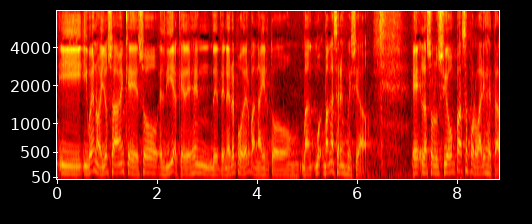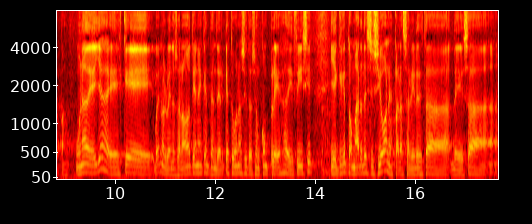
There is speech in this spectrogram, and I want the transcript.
Y, bueno, ellos saben que eso, el día que dejen de tener el poder, van a ir todo, van, van a ser enjuiciados. Eh, la solución pasa por varias etapas. Una de ellas es que, bueno, el venezolano tiene que entender que esto es una situación compleja, difícil, y hay que tomar decisiones para salir de esta, de esa,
